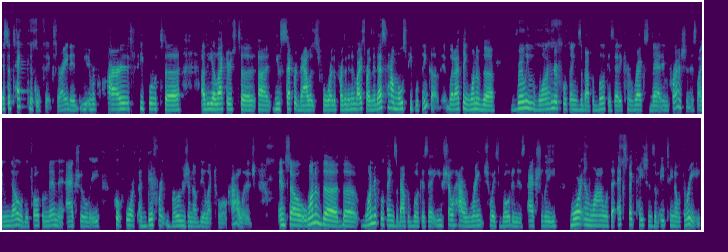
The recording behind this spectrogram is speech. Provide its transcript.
It's a technical fix, right? It, it requires people to uh, the electors to uh, use separate ballots for the president and vice president. That's how most people think of it. But I think one of the really wonderful things about the book is that it corrects that impression. It's like, no, the 12th Amendment actually put forth a different version of the Electoral College. And so one of the the wonderful things about the book is that you show how ranked choice voting is actually more in line with the expectations of 1803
